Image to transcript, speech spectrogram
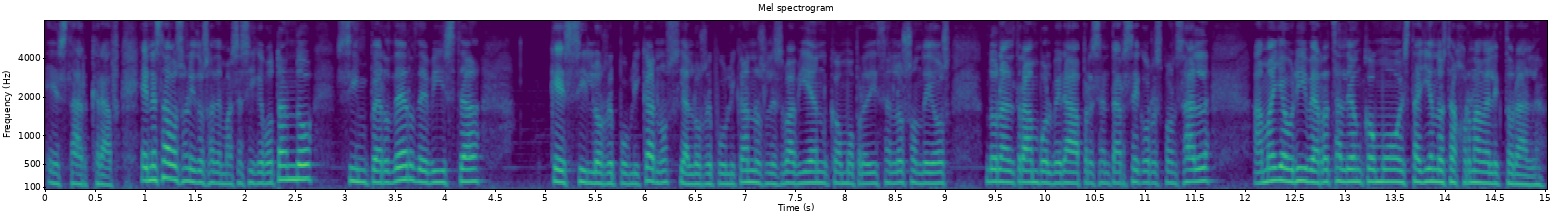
Starcraft. En Estados Unidos, además, se sigue votando sin perder de vista que si los republicanos, si a los republicanos les va bien, como predicen los sondeos, Donald Trump volverá a presentarse corresponsal. Amaya Uribe, León, ¿cómo está yendo esta jornada electoral?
